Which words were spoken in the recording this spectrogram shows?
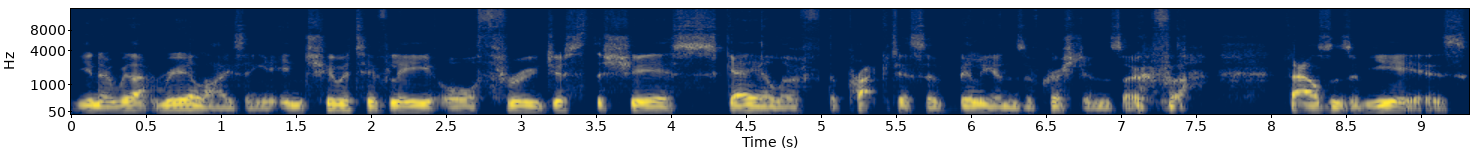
you know without realizing it intuitively or through just the sheer scale of the practice of billions of christians over thousands of years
